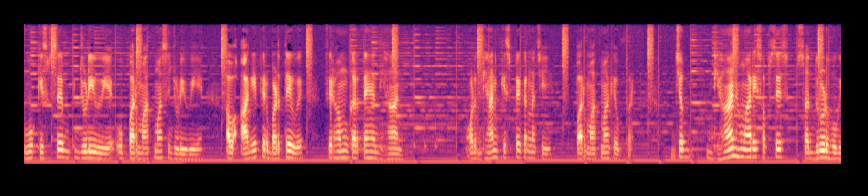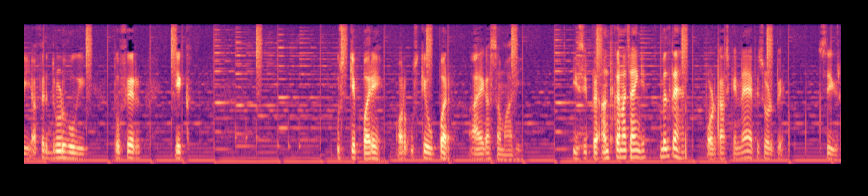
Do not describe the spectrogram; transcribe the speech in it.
वो किससे जुड़ी हुई है? वो परमात्मा से जुड़ी हुई है। अब आगे फिर बढ़ते हुए, फिर हम करते हैं ध्यान। और ध्यान किस पे करना चाहिए? परमात्मा के ऊपर। जब ध्यान हमारी सबसे सदृढ़ होगी या फिर दृढ़ होगी तो फिर एक उसके परे और उसके ऊपर आएगा समाधि। इसी पर अंत करना चाहेंगे। मिलते हैं पॉडकास्ट के नए एपिसोड पे। शीघ्र।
